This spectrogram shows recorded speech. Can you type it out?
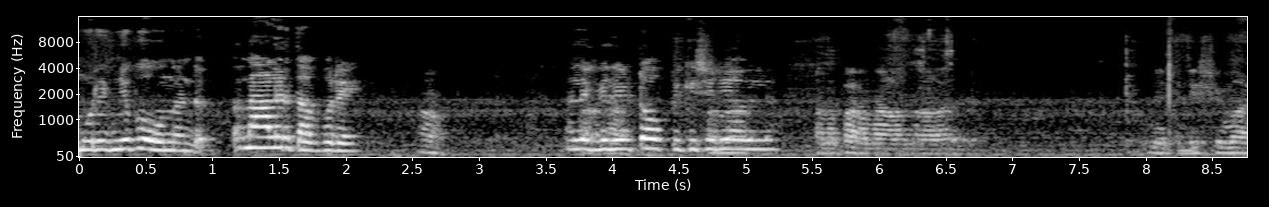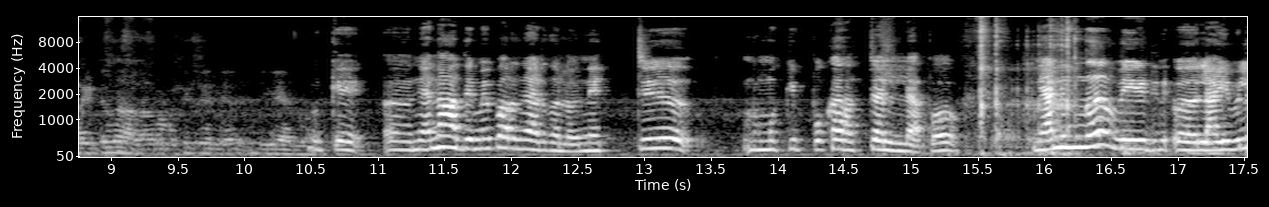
മുറിഞ്ഞു പോകുന്നുണ്ട്. നാളെ എടുത്താ പോരെ. അല്ലെങ്കിൽ ഈ ടോപ്പിക്ക് ശരിയാവില്ല. ഓക്കെ. ഞാൻ ആദ്യമേ പറഞ്ഞായിരുന്നല്ലോ നെറ്റ് നമുക്കിപ്പോ കറക്റ്റ് അല്ല. അപ്പൊ ഞാൻ ഇന്ന് വീടി ലൈവിൽ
